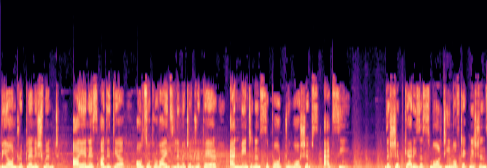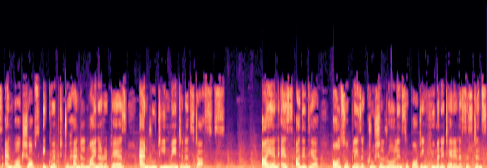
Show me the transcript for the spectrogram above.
Beyond replenishment, INS Aditya also provides limited repair and maintenance support to warships at sea. The ship carries a small team of technicians and workshops equipped to handle minor repairs and routine maintenance tasks. INS Aditya also plays a crucial role in supporting humanitarian assistance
